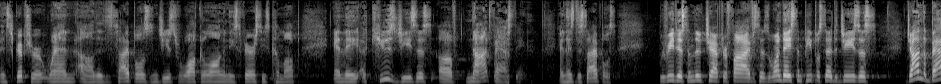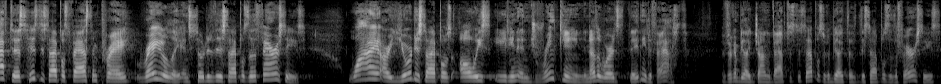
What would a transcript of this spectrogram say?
in Scripture when uh, the disciples and Jesus were walking along, and these Pharisees come up and they accuse Jesus of not fasting and his disciples. We read this in Luke chapter 5. It says, One day some people said to Jesus, John the Baptist, his disciples fast and pray regularly, and so do the disciples of the Pharisees. Why are your disciples always eating and drinking? In other words, they need to fast. If they're going to be like John the Baptist disciples, they're going to be like the disciples of the Pharisees.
